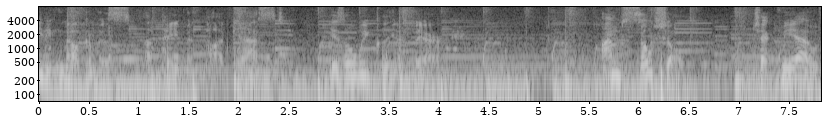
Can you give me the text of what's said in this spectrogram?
Meeting Malkmus, a pavement podcast, is a weekly affair. I'm social. Check me out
